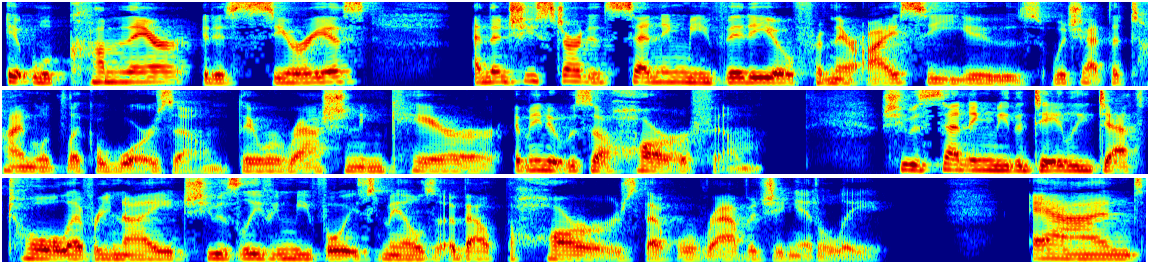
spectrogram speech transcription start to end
It will come there. It is serious. And then she started sending me video from their ICUs, which at the time looked like a war zone. They were rationing care. I mean, it was a horror film. She was sending me the daily death toll every night. She was leaving me voicemails about the horrors that were ravaging Italy. And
